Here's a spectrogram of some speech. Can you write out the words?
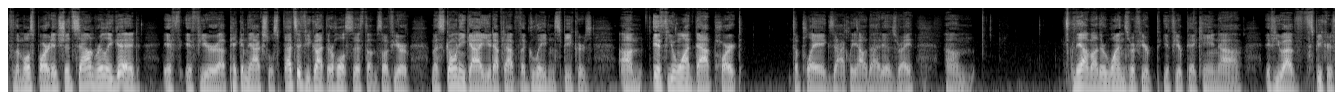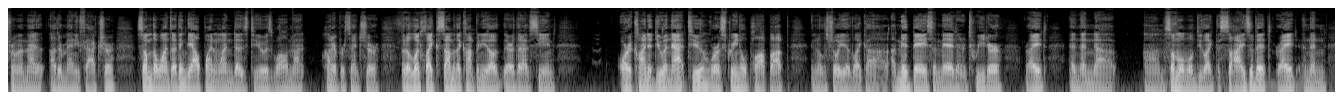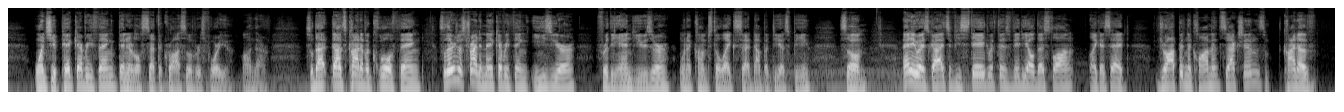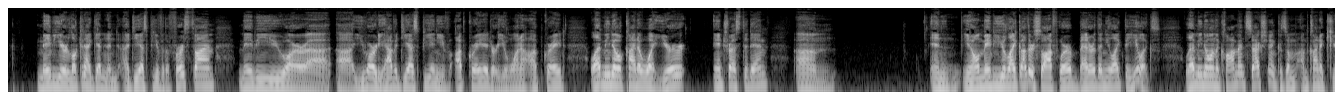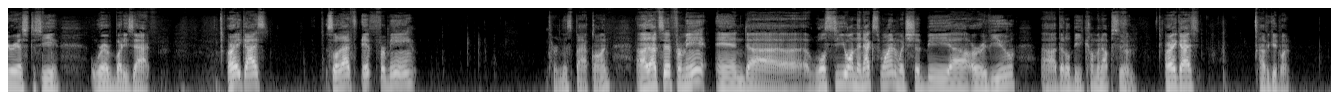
for the most part, it should sound really good if if you're uh, picking the actual that's if you got their whole system. So if you're Mosconi guy you'd have to have the Gladen speakers. Um, if you want that part to play exactly how that is right? Um, they have other ones if you're if you're picking uh, if you have speakers from a man, other manufacturer some of the ones I think the Alpine one does too as well I'm not 100% sure but it looks like some of the companies out there that I've seen are kind of doing that too where a screen will pop up and it'll show you like a, a mid bass, a mid, and a tweeter, right? And then uh, um, will do like the size of it, right? And then once you pick everything, then it'll set the crossovers for you on there. So that that's kind of a cool thing. So they're just trying to make everything easier for the end user when it comes to like setting up a DSP. So anyways, guys, if you stayed with this video this long, like I said, drop in the comment sections kind of maybe you're looking at getting a, DSP for the first time. Maybe you are uh, uh, you already have a DSP and you've upgraded or you want to upgrade. Let me know kind of what you're interested in. Um, and you know maybe you like other software better than you like the Helix. Let me know in the comments section because I'm I'm kind of curious to see where everybody's at. All right, guys. So that's it for me. Turn this back on uh, that's it for me. And uh, we'll see you on the next one, which should be uh, a review uh, that'll be coming up soon. All right, guys. Have a good one.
